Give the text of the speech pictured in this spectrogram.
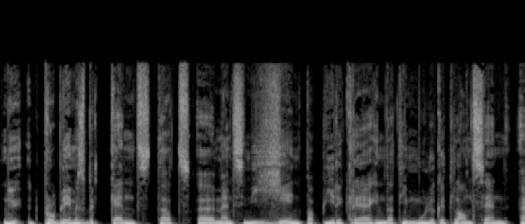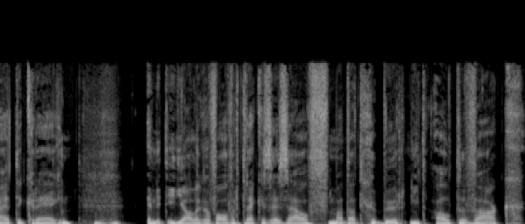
Nu, het probleem is bekend dat uh, mensen die geen papieren krijgen, dat die moeilijk het land zijn uit te krijgen. Mhm. In het ideale geval vertrekken zij zelf, maar dat gebeurt niet al te vaak.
